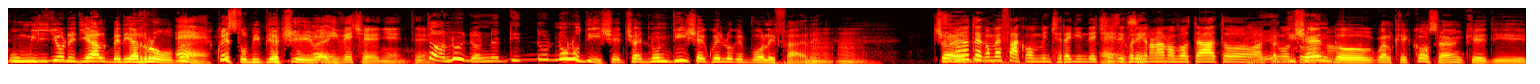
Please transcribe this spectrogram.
un milione di alberi a Roma. Eh. Questo mi piaceva. Eh, ecco. invece niente. No, lui non- non lo dice, cioè non dice quello che vuole fare. Mm, mm. Cioè, Secondo te come fa a convincere gli indecisi, Eh, quelli sì. che non hanno votato al eh, primo dicendo turno? qualche cosa anche di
